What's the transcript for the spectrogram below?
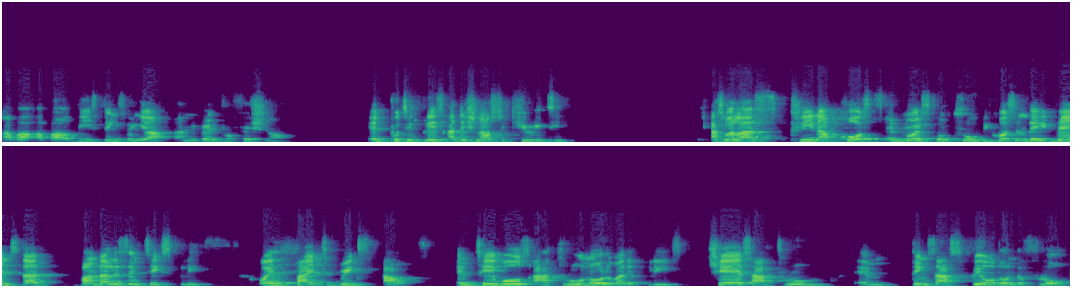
about about these things when you're an event professional. and put in place additional security, as well as cleanup costs and noise control, because in the event that vandalism takes place or a fight breaks out and tables are thrown all over the place, chairs are thrown, and things are spilled on the floor,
